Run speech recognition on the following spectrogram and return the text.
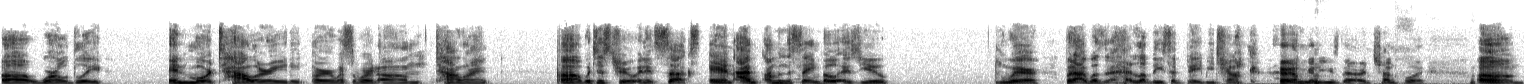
uh, worldly and more tolerating, or what's the word? Um, tolerant, uh, which is true, and it sucks. And I'm I'm in the same boat as you, where, but I wasn't. I love that you said baby chunk. I'm gonna use that or chunk boy. Um,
